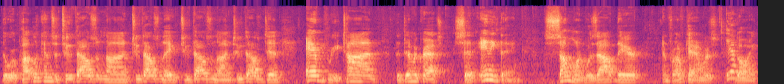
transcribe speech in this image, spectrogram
the Republicans in 2009, 2008, 2009, 2010, every time the Democrats said anything, someone was out there in front of cameras going,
